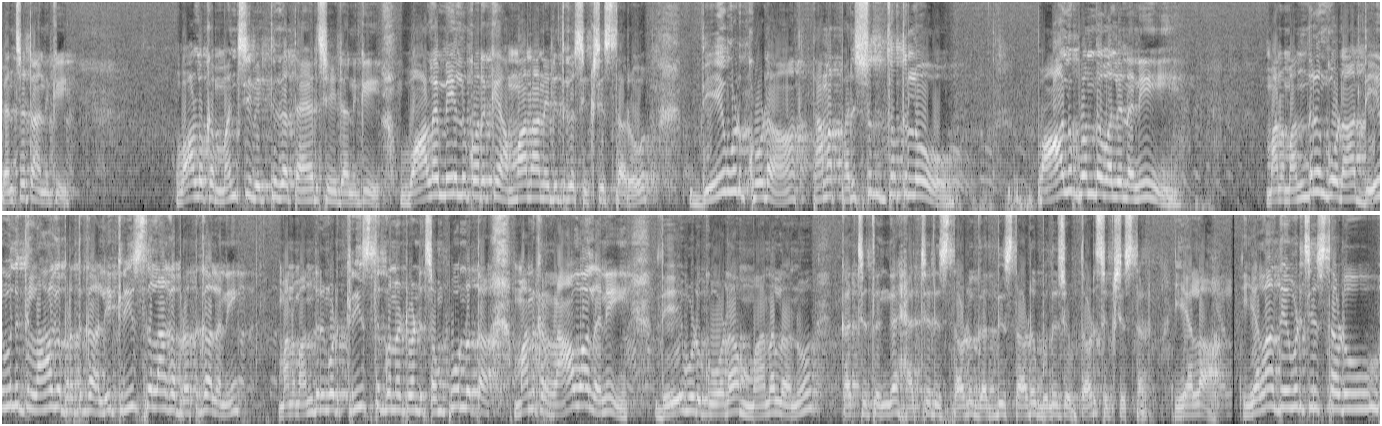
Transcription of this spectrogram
పెంచటానికి వాళ్ళు ఒక మంచి వ్యక్తిగా తయారు చేయడానికి వాళ్ళ మేలు కొరకే అమ్మానాన్ని రీతిగా శిక్షిస్తారు దేవుడు కూడా తన పరిశుద్ధతలో పాలు పొందవలెనని మనమందరం కూడా దేవునికి లాగా బ్రతకాలి క్రీస్తులాగా బ్రతకాలని మనమందరం కూడా క్రీస్తుకు ఉన్నటువంటి సంపూర్ణత మనకు రావాలని దేవుడు కూడా మనలను ఖచ్చితంగా హెచ్చరిస్తాడు గద్దిస్తాడు బుద్ధి చెప్తాడు శిక్షిస్తాడు. ఎలా? ఎలా దేవుడు చేస్తాడు?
